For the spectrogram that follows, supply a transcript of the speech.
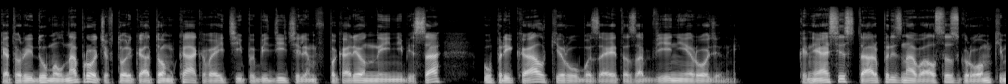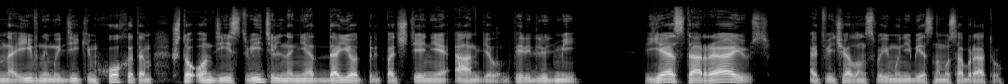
который думал напротив только о том, как войти победителем в покоренные небеса, упрекал Керуба за это забвение Родины. Князь Истар признавался с громким, наивным и диким хохотом, что он действительно не отдает предпочтение ангелам перед людьми. «Я стараюсь», — отвечал он своему небесному собрату,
